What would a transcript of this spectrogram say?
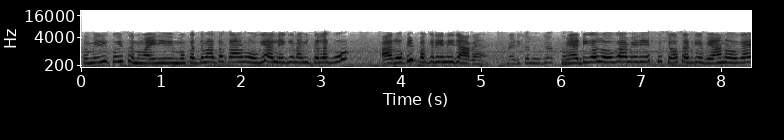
तो मेरी कोई सुनवाई नहीं हुई। मुकदमा तो काम हो गया लेकिन अभी तक वो आरोपी पकड़े नहीं जा रहे हैं। मेडिकल हो गया आपका? मेडिकल हो गया मेरे एक सौ चौसठ के बयान हो गए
